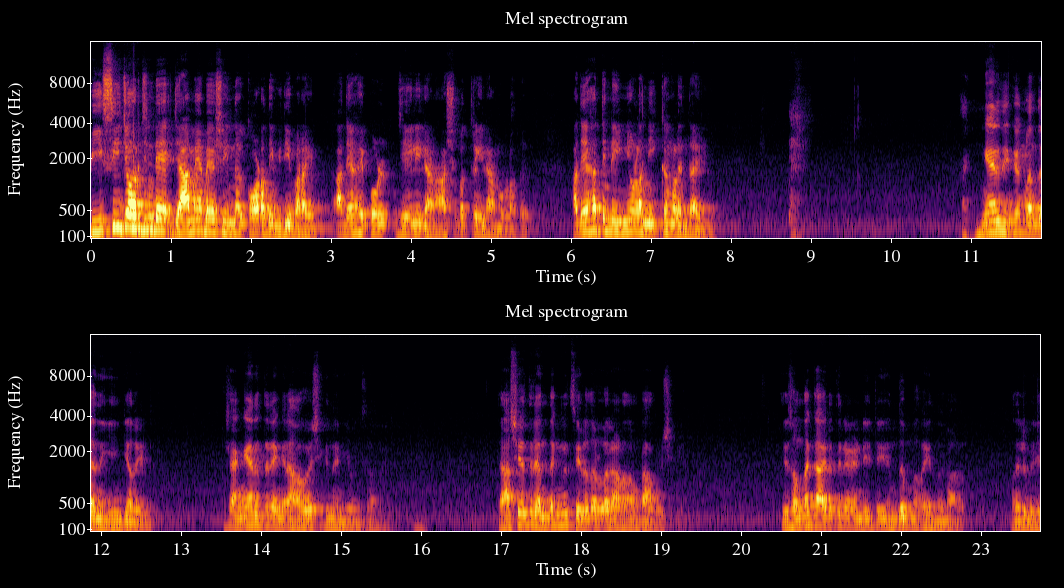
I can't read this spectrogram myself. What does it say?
പി സി ജോർജിന്റെ ജാമ്യാപേക്ഷ ഇന്ന് കോടതി വിധി പറയും. അദ്ദേഹം ഇപ്പോൾ ജയിലിലാണ് ആശുപത്രിയിലാണ് ഉള്ളത് അദ്ദേഹത്തിന്റെ ഇനിയുള്ള നീക്കങ്ങൾ എന്തായിരിക്കും? അങ്ങനെ നീക്കങ്ങൾ എന്തായിരുന്നു എനിക്ക് എനിക്കറിയില്ല. പക്ഷെ അങ്ങേരത്തിന് എങ്ങനെ ആഘോഷിക്കുന്നത് എനിക്ക് മനസ്സിലാവില്ല രാഷ്ട്രീയത്തിൽ എന്തെങ്കിലും സ്ഥിരതയുള്ള ഒരാളെ നമുക്ക് ആഘോഷിക്കാം. ഈ സ്വന്തം കാര്യത്തിന് വേണ്ടിയിട്ട് എന്തും പറയുന്ന ഒരാൾ അതിലുപരി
